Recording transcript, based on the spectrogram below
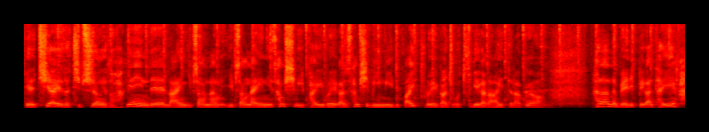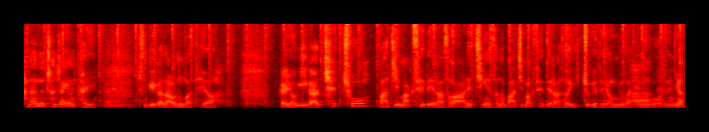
그 지하에서 집 수정해서 확인했는데 라인 입상 라인, 입상 라인이 32파이로 해가지고 32mm 파이프로 해가지고 두 개가 나와 있더라고요. 하나는 메리백안 타입, 하나는 천장형 타입 두 개가 나오는 것 같아요. 그러니까 여기가 최초 마지막 세대라서 아래층에서는 마지막 세대라서 이쪽에서 역류가 되는 거거든요.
